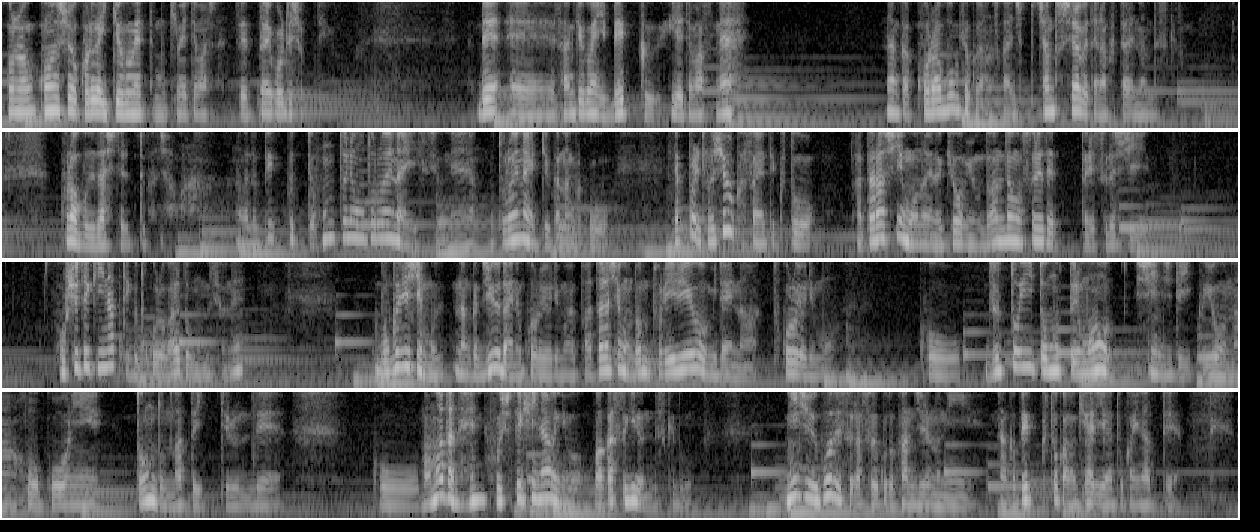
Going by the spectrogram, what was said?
うこの今週はこれが1曲目ってもう決めてました、絶対これでしょっていう。で、えー、3曲目にベック入れてますね。なんかコラボ曲なんですかね。ちょっとちゃんと調べてなくてあれなんですけど。コラボで出してるって感じなのかな。なんかでもベックって本当に衰えないですよね。衰えないっていうかなんかこうやっぱり年を重ねていくと新しいものへの興味もだんだん薄れてったりするし保守的になっていくところがあると思うんですよね。僕自身もなんか10代の頃よりもやっぱ新しいものどんどん取り入れようみたいなところよりもこうずっといいと思ってるものを信じていくような方向にどんどんなっていってるんでこう、まあ、まだね保守的になるには若すぎるんですけど25ですらそういうこと感じるのになんかベックとかのキャリアとかになって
